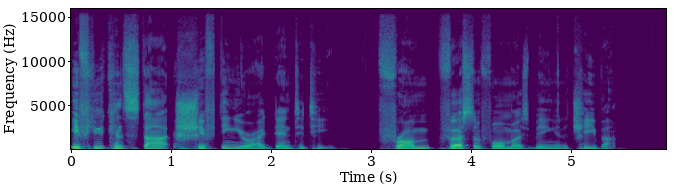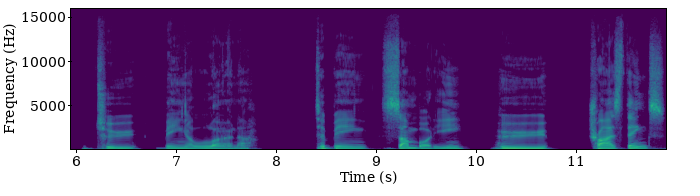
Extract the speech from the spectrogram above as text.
If you can start shifting your identity from first and foremost being an achiever to being a learner, to being somebody who tries things,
